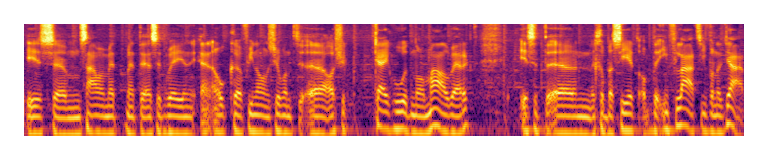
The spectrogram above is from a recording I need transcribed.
Is ehm, samen met, met de SZW en, en ook eh, financiën. Want eh, als je kijkt hoe het normaal werkt, is het eh, gebaseerd op de inflatie van het jaar.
